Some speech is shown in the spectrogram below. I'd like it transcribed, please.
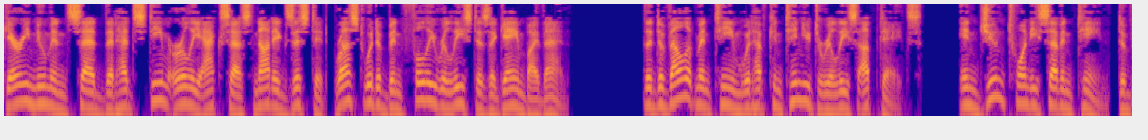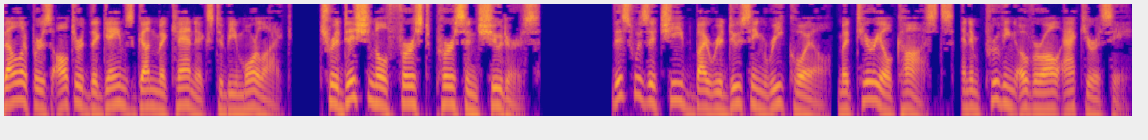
Garry Newman said that had Steam Early Access not existed, Rust would have been fully released as a game by then. The development team would have continued to release updates. In June 2017, developers altered the game's gun mechanics to be more like traditional first-person shooters this was achieved by reducing recoil, material costs, and improving overall accuracy.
